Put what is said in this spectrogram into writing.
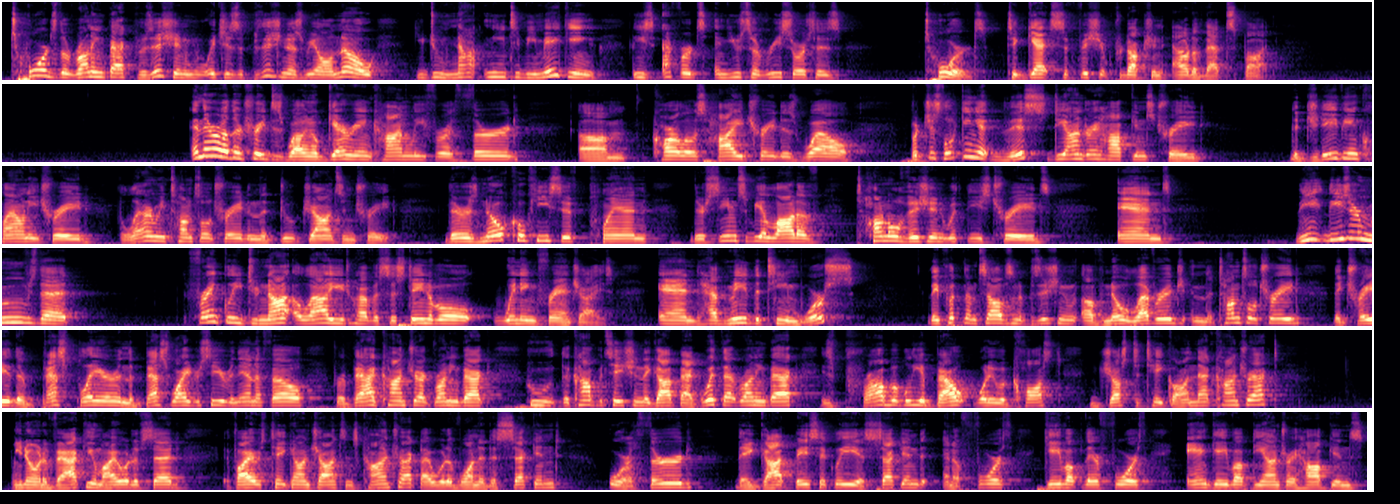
towards the running back position, which is a position, as we all know, you do not need to be making these efforts and use of resources towards to get sufficient production out of that spot. And there are other trades as well. You know, Gareon Conley for a third, um, Carlos Hyde trade as well. But just looking at this DeAndre Hopkins trade, the Jadeveon Clowney trade, the Laremy Tunsil trade, and the Duke Johnson trade, there is no cohesive plan. There seems to be a lot of tunnel vision with these trades. And the, these are moves that, frankly, do not allow you to have a sustainable winning franchise and have made the team worse they put themselves in a position of no leverage in the Tunsil trade. They traded their best player and the best wide receiver in the NFL for a bad contract running back who the compensation they got back with that running back is probably about what it would cost just to take on that contract. You know, in a vacuum, I would have said if I was taking on Johnson's contract, I would have wanted a second or a third. They got basically a second and a fourth, gave up their fourth, and gave up DeAndre Hopkins.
